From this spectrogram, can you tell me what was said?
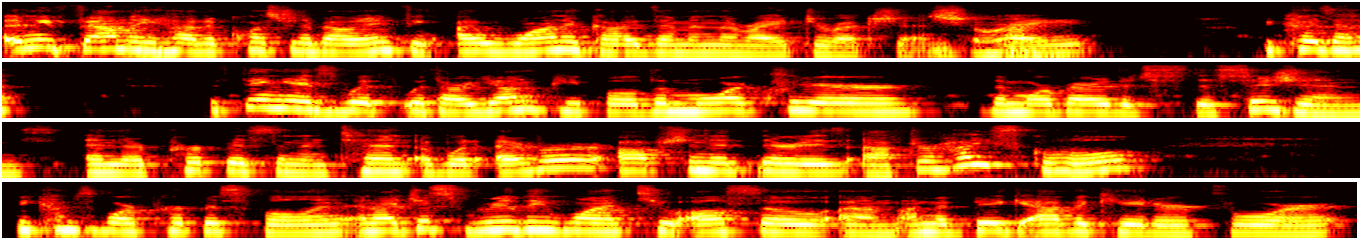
any family had a question about anything, I want to guide them in the right direction, sure. right? Because uh, the thing is, with with our young people, the more clear, the more better the decisions and their purpose and intent of whatever option there is after high school becomes more purposeful. And, and I just really want to also, um, I'm a big advocate for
